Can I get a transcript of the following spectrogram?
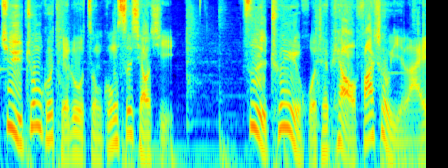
据中国铁路总公司消息，自春运火车票发售以来，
